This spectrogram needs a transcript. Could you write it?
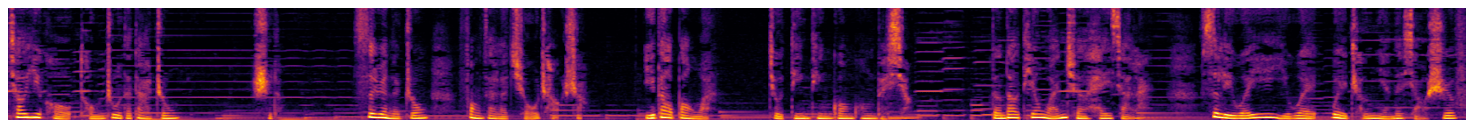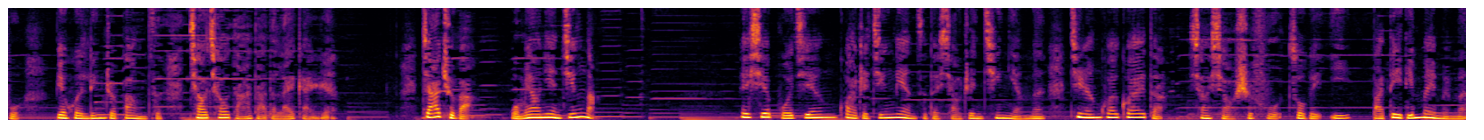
敲一口铜铸的大钟，是的，寺院的钟放在了球场上，一到傍晚就叮叮咣咣的响。等到天完全黑下来，寺里唯一一位未成年的小师傅便会拎着棒子敲敲打打的来赶人，家去吧，我们要念经呢。那些脖间挂着金链子的小镇青年们，竟然乖乖的向小师傅做个揖，把弟弟妹妹们。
